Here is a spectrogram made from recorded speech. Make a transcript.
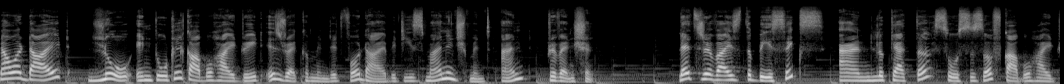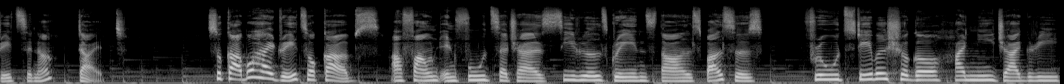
Now, a diet low in total carbohydrate is recommended for diabetes management and prevention. Let's revise the basics and look at the sources of carbohydrates in our diet. So, carbohydrates or carbs are found in foods such as cereals, grains, dals, pulses, fruits, table sugar, honey, jaggery,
